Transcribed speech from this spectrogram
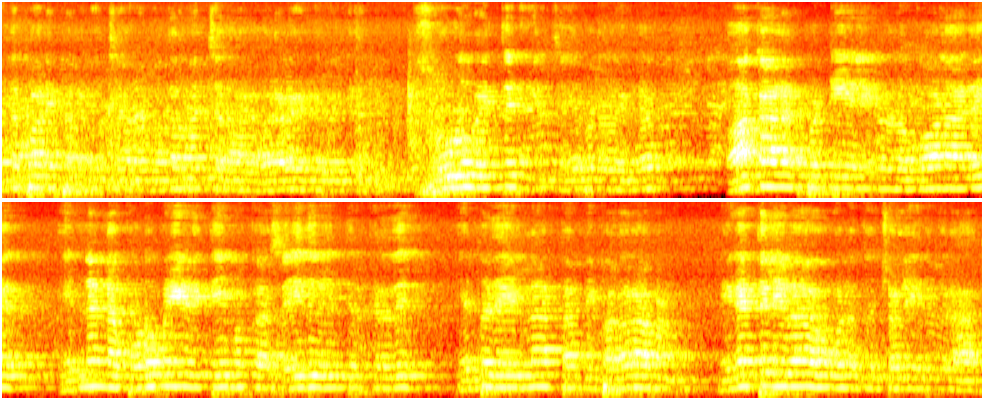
எடப்பாடி பழனிசாமி முதலமைச்சராக வர வேண்டும் என்று சூளுரைத்து நீங்கள் வாக்காளர் பட்டியலில் உள்ள கோளாறு என்னென்ன கொடுமைகளை திமுக செய்து வைத்திருக்கிறது என்பதையெல்லாம் தம்பி பலராமன் மிக தெளிவாக உங்களுக்கு சொல்லியிருக்கிறார்.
